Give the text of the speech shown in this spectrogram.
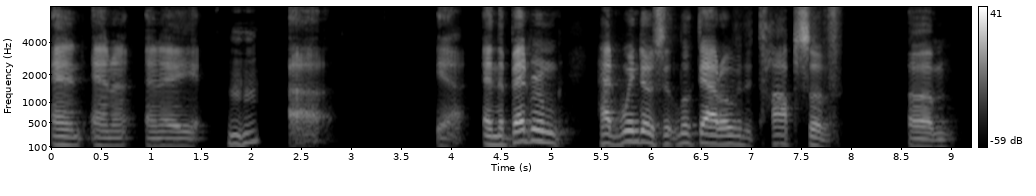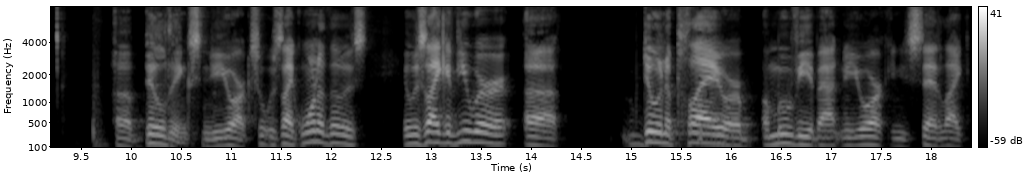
and and a and a Mhm. uh yeah and the bedroom had windows that looked out over the tops of um uh buildings in new york so it was like one of those it was like if you were uh doing a play or a movie about new york and you said like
